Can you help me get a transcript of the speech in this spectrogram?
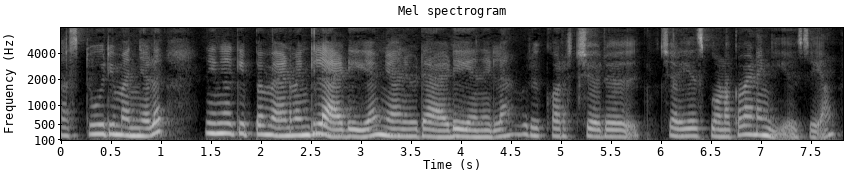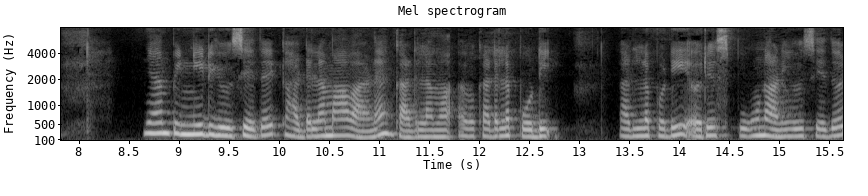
കസ്തൂരി മഞ്ഞൾ നിങ്ങൾക്കിപ്പം വേണമെങ്കിൽ ആഡ് ചെയ്യാം. ഞാനിവിടെ ആഡ് ചെയ്യുന്നില്ല. ഒരു കുറച്ചൊരു ചെറിയ സ്പൂണൊക്കെ വേണമെങ്കിൽ യൂസ് ചെയ്യാം. ഞാൻ പിന്നീട് യൂസ് ചെയ്ത് കടലമാവാണ്. കടലമാ കടലപ്പൊടി. കടലപ്പൊടി ഒരു സ്പൂണാണ് യൂസ് ചെയ്തത്.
